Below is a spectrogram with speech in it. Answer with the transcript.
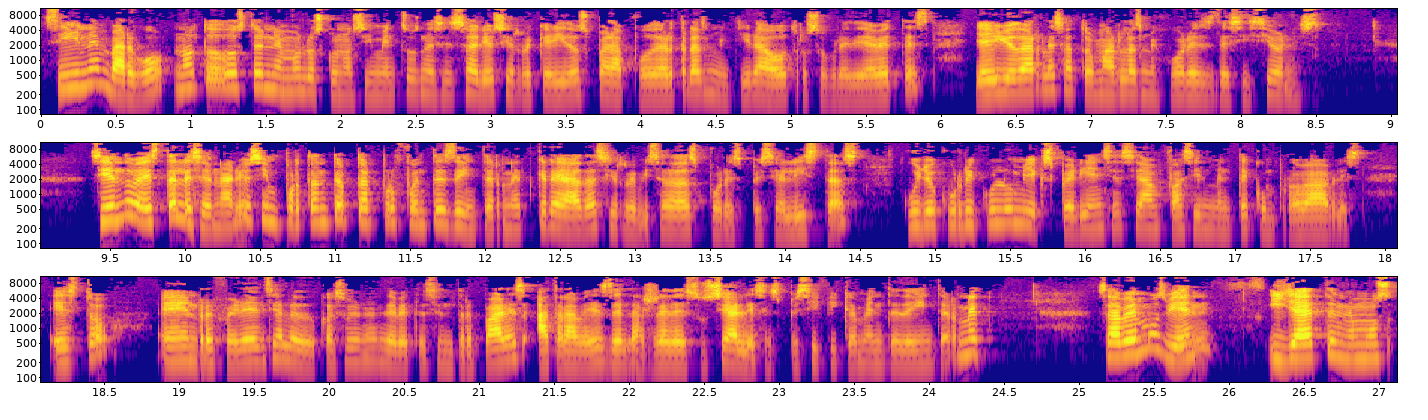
Sin embargo, no todos tenemos los conocimientos necesarios y requeridos para poder transmitir a otros sobre diabetes y ayudarles a tomar las mejores decisiones. Siendo este el escenario, es importante optar por fuentes de Internet creadas y revisadas por especialistas, cuyo currículum y experiencia sean fácilmente comprobables. Esto en referencia a la educación en diabetes entre pares a través de las redes sociales, específicamente de Internet. Sabemos bien y ya tenemos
